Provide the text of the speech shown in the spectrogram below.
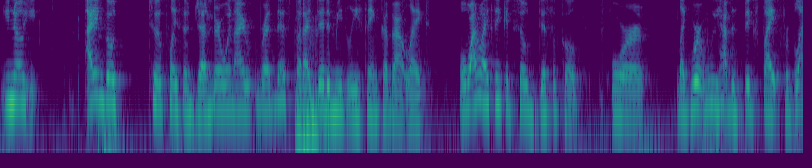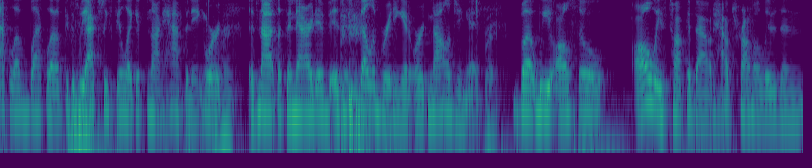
You know, I didn't go to a place of gender when I read this, but I did immediately think about like, well, why do I think it's so difficult for like we're we have this big fight for black love, black love because we actually feel like it's not happening or Right. it's not like the narrative isn't celebrating it or acknowledging it. right? but we also always talk about how trauma lives in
